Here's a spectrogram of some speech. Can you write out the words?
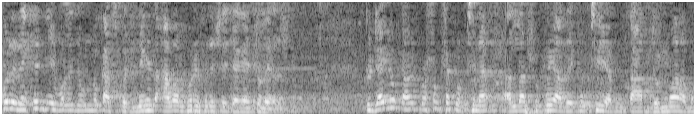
করে রেখে দিয়ে বলে যে অন্য কাজ করি দেখে আবার ঘুরে ফিরে সেই জায়গায় চলে আসে। তো যাই হোক, আমি প্রশংসা করছি না। আল্লাহ শুক্রিয়া আদায় করছি এবং তার জন্য এবং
